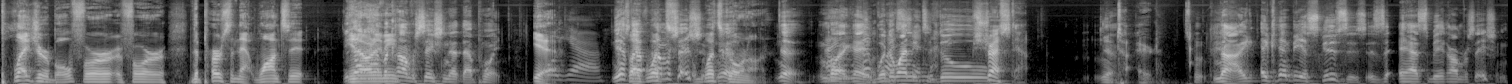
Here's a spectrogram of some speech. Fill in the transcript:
pleasurable for for the person that wants it. You, You, know gotta what I have mean? a conversation at that point. yeah. well, yeah. You It's like, what's- conversation. what's Yeah. going on? Yeah. I'm I like, hey, a what do I need to do? Stressed out. Yeah. Tired. Nah, it, it can't be excuses. It's, it has to be a conversation.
